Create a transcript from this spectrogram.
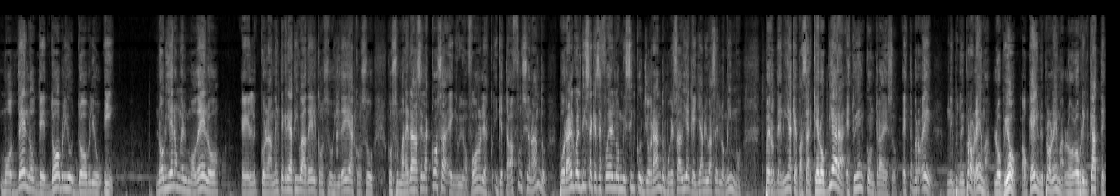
modelo de WWE. No vieron el modelo el, con la mente creativa de él, con sus ideas, con su, con su manera de hacer las cosas en Ring of Honor y, que estaba funcionando. Por algo él dice que se fue en el 2005 llorando porque él sabía que ya no iba a ser lo mismo. Pero tenía que pasar. Que lo viera, estoy en contra de eso. Esta- pero, hey, no hay, no hay problema. Lo vio, ok, no hay problema. Lo, lo brincaste.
